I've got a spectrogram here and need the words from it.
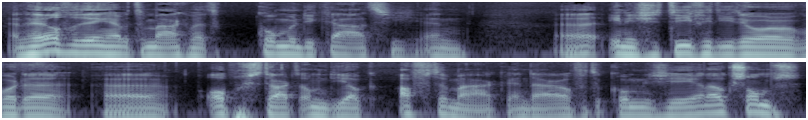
En heel veel dingen hebben te maken met communicatie en uh, initiatieven die door worden uh, opgestart om die ook af te maken en daarover te communiceren. En ook soms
